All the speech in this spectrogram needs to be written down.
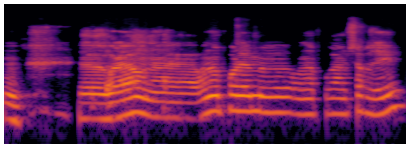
Euh, voilà, on a, on a un problème, euh, on a un programme chargé.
